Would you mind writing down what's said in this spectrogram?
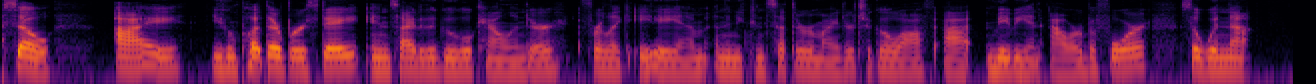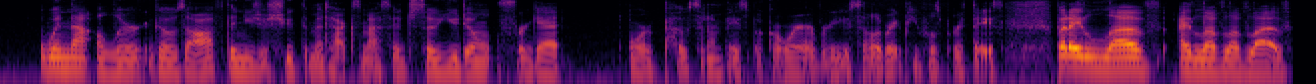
so, I you can put their birthday inside of the Google Calendar for like 8 a.m. and then you can set the reminder to go off at maybe an hour before. So when that when that alert goes off, then you just shoot them a text message so you don't forget or post it on Facebook or wherever you celebrate people's birthdays. But I love, I love, love, love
